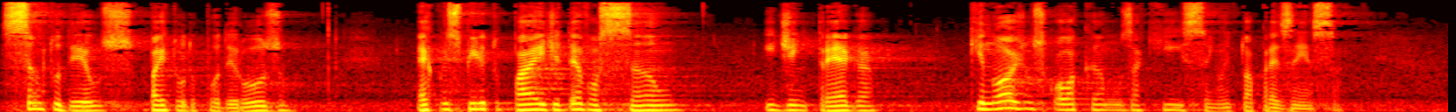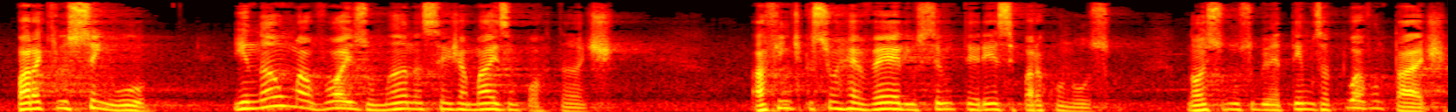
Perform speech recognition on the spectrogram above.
Santo Deus, Pai Todo-Poderoso, é com o Espírito Pai de devoção e de entrega que nós nos colocamos aqui, Senhor, em tua presença, para que o Senhor e não uma voz humana seja mais importante, a fim de que o Senhor revele o seu interesse para conosco. Nós nos submetemos à tua vontade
